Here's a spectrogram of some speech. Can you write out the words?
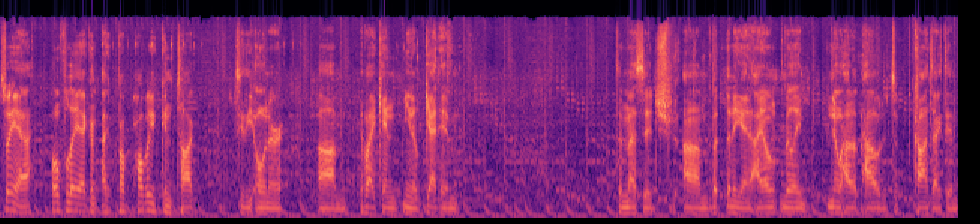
So yeah, hopefully I can I probably can talk to the owner um, if I can you know get him to message. Um, but then again, I don't really know how to, how to contact him.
